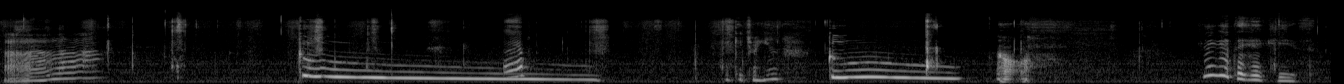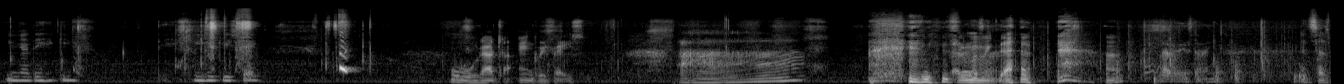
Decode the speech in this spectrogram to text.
Ah. Goo. Get your hand. Goo. Oh. You got the hickeys. You got the hickey? The hickey hickey shake? Oh, that's an angry face. Ah. Should mimic that. Huh? Battery's dying. It says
